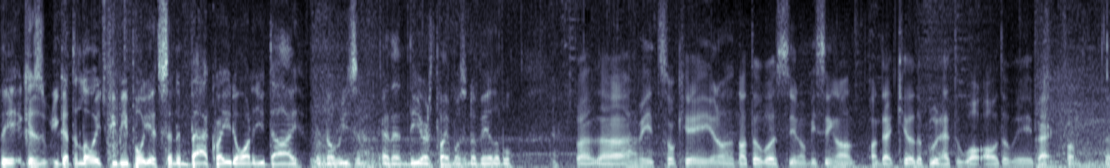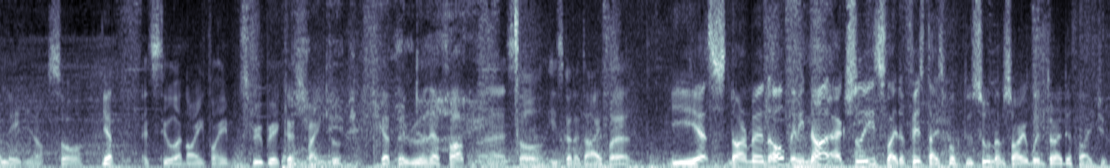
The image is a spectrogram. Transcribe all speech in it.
Because you got the low HP Meepo, you send him back, right? You don't want to you die for no reason. And then the Earthbind wasn't available. But uh, I mean, it's okay. You know, not the worst. You know, missing out on that kill. The boot had to walk all the way back from the lane. You know, so Yep. it's still annoying for him. Spirit Breaker is trying to get the rune at top, uh, so he's gonna die for it. Yes, Norman. Oh, maybe not actually. Sleight of fist. I spoke too soon. I'm sorry, Winter. I defied you.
